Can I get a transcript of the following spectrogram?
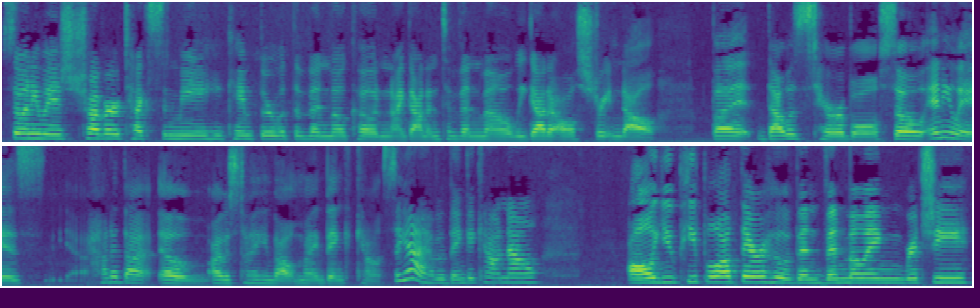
So, anyways, Trevor texted me. He came through with the Venmo code, and I got into Venmo. We got it all straightened out, but that was terrible. So, anyways, how did that? Oh, I was talking about my bank account. So, yeah, I have a bank account now. All you people out there who have been Venmoing Richie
